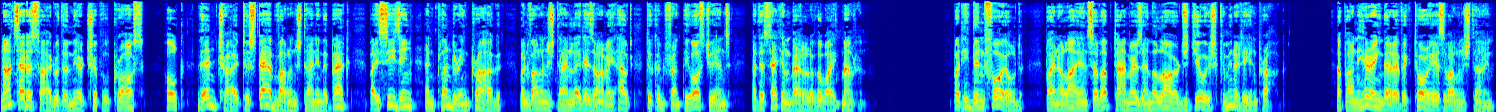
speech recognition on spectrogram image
Not satisfied with a mere triple cross, Holk then tried to stab Wallenstein in the back by seizing and plundering Prague when Wallenstein led his army out to confront the Austrians at the Second Battle of the White Mountain. But he'd been foiled by an alliance of uptimers and the large Jewish community in Prague. Upon hearing that a victorious Wallenstein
